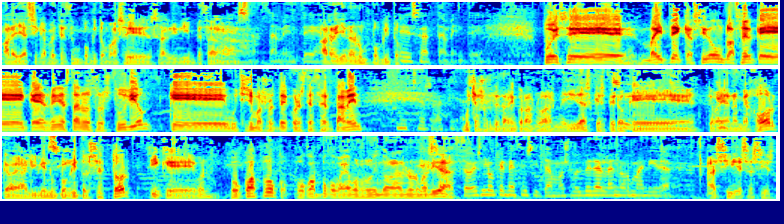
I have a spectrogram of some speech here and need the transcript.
Ahora ya sí que apetece un poquito más eh, salir y empezar a, a, rellenar un poquito. Exactamente. Pues eh, Maite, que ha sido un placer que, hayas venido hasta nuestro estudio. Que muchísima suerte con este certamen. Muchas gracias. Mucha suerte también con las nuevas medidas, que espero que, vayan a mejor, que alivien un poquito el sector y que, bueno, poco a poco, poco a poco vayamos volviendo a la normalidad. Exacto, es lo que necesitamos, volver a la normalidad. Así es, así es.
